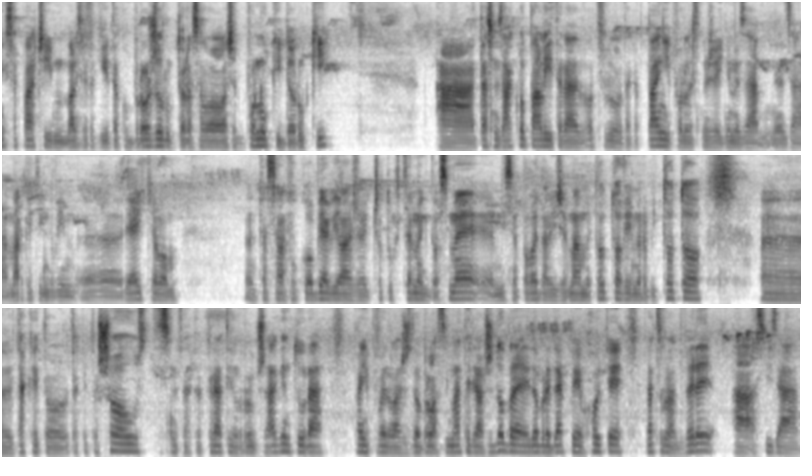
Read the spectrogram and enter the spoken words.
nech sa páči, mali sme taký, takú brožúru, ktorá sa volala, že ponuky do ruky. A tam sme zaklopali, teda otvorila taká pani, povedali sme, že ideme za, za marketingovým e, riaditeľom tá sa na chvíľku objavila, že čo tu chceme, kto sme. My sme povedali, že máme toto, vieme robiť toto, e, takéto, takéto show, sme taká kreatívna produkčná agentúra. Pani povedala, že zobrala si materiál, že dobre, dobre, ďakujem, choďte, zatvorila dvere a asi za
